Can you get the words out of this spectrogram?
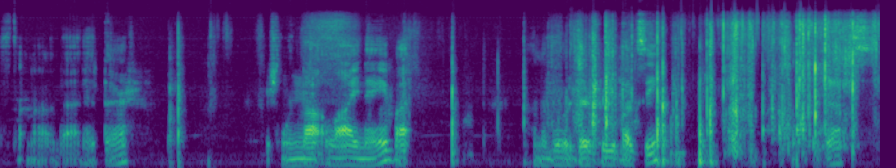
Still not a bad hit there. Officially not Line, but on the board there for you, Bugsy. The Jets.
